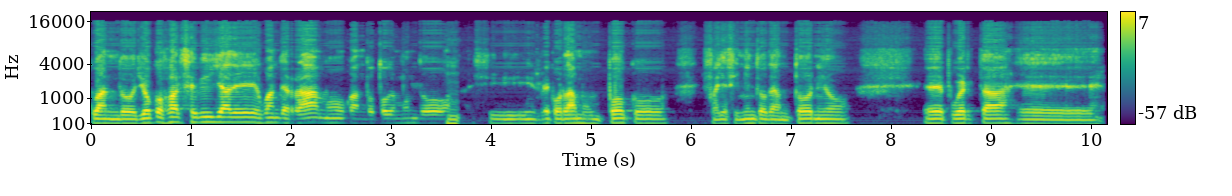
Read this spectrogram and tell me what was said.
cuando yo cojo al Sevilla de Juan de Ramos, cuando todo el mundo, mm. si recordamos un poco, el fallecimiento de Antonio eh, Puerta, eh,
